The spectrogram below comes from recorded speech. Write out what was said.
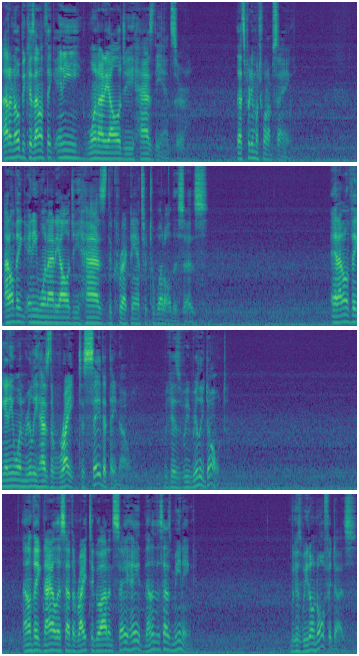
I don't know because I don't think any one ideology has the answer. That's pretty much what I'm saying. I don't think any one ideology has the correct answer to what all this is. And I don't think anyone really has the right to say that they know because we really don't. I don't think nihilists have the right to go out and say, hey, none of this has meaning. Because we don't know if it does.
